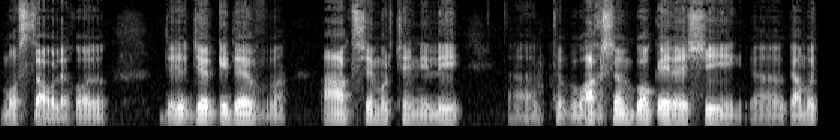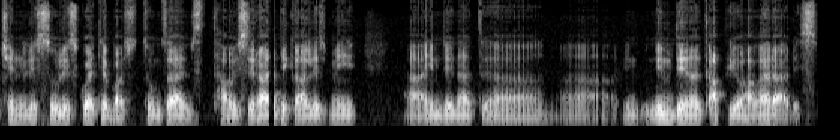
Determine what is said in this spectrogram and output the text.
მოსწავლე ხო ჯერ კიდევ აქვს შემორჩენილი ვახშან ბოკერეში გამოჩენილი სულისკვეთებას თუმცა თავისი რადიკალიზმი იმდენად იმდენად კაფიო აღარ არის.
